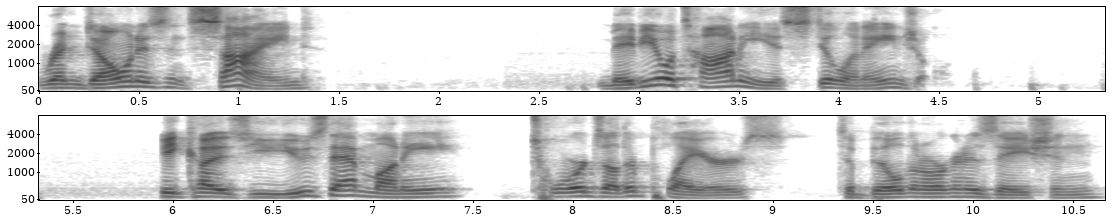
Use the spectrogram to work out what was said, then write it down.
Rendon isn't signed, maybe Ohtani is still an angel. Because you use that money towards other players to build an organization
